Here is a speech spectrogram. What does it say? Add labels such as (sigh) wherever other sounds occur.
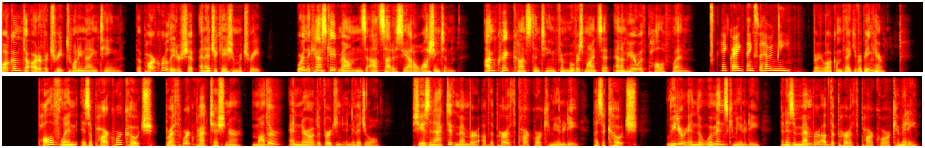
Welcome to Art of Retreat 2019, the Parkour Leadership and Education Retreat. We're in the Cascade Mountains outside of Seattle, Washington. I'm Craig Constantine from Movers Mindset, and I'm here with Paula Flynn. Hey, Craig, thanks for having me. Very welcome. Thank you for being here. Paula Flynn is a parkour coach, breathwork practitioner, mother, and neurodivergent individual. She is an active member of the Perth parkour community as a coach, leader in the women's community, and is a member of the Perth Parkour Committee.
